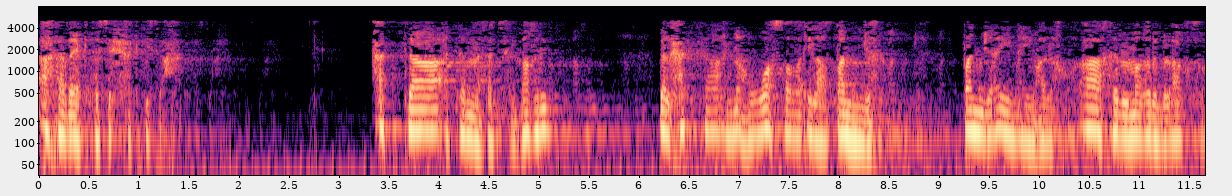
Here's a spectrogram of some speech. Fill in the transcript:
أخذ يكتسحها اكتساحا حتى أتم فتح المغرب بل حتى أنه وصل إلى طنجة. طنجة أين أيها الأخوة؟ آخر المغرب الأقصى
